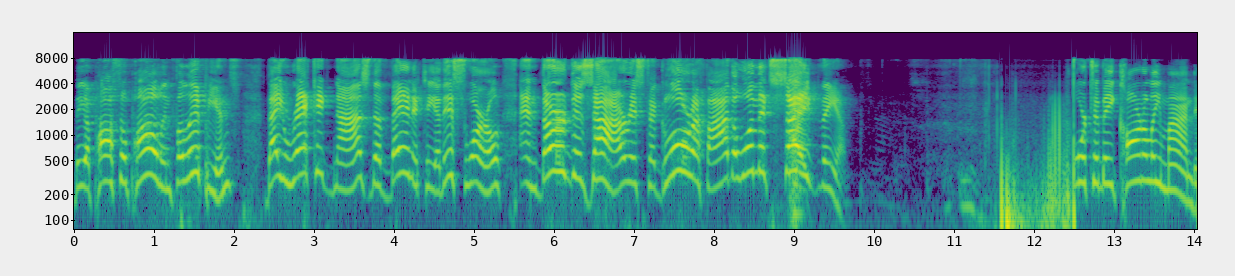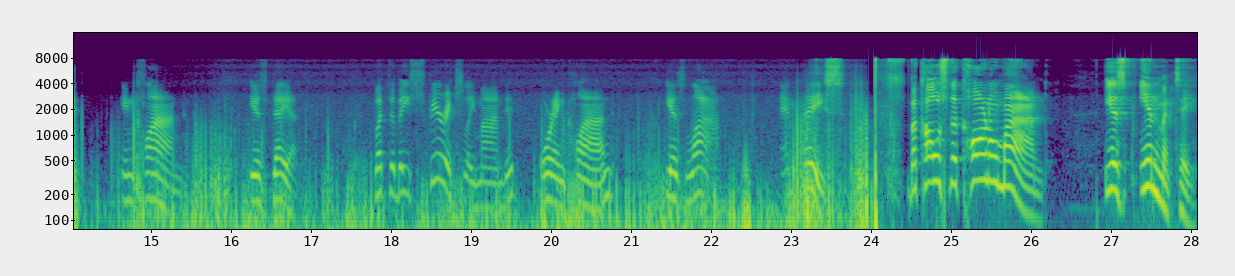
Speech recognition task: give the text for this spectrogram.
the Apostle Paul in Philippians. They recognize the vanity of this world, and their desire is to glorify the one that saved them. For to be carnally minded, inclined, is death. But to be spiritually minded or inclined is life and peace. Because the carnal mind is enmity,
